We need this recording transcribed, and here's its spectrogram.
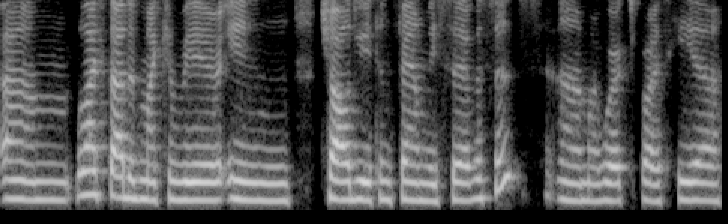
um, well, I started my career in child, youth, and family services. Um, I worked both here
